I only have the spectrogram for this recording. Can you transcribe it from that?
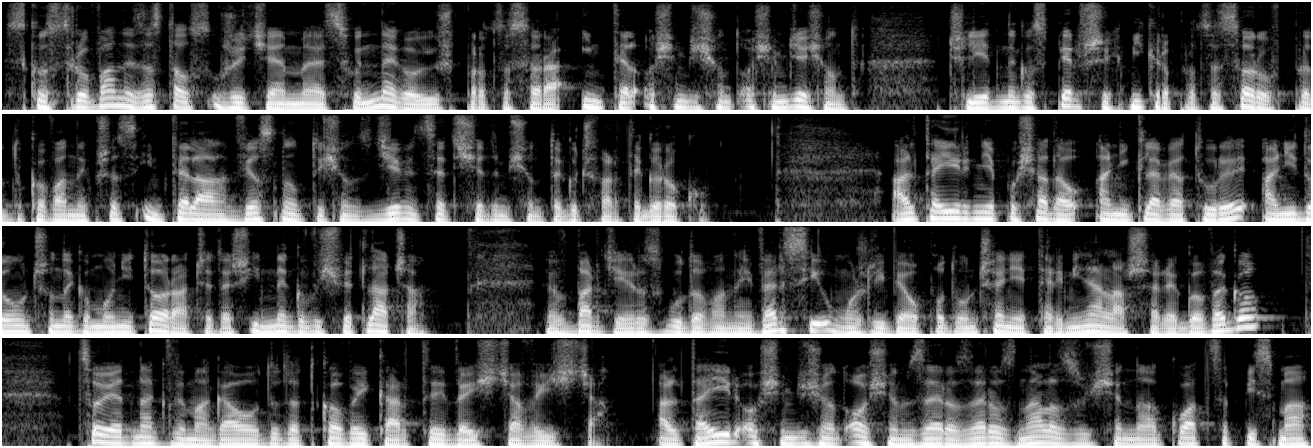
Skonstruowany został z użyciem słynnego już procesora Intel 8080, czyli jednego z pierwszych mikroprocesorów produkowanych przez Intela wiosną 1974 roku. Altair nie posiadał ani klawiatury, ani dołączonego monitora, czy też innego wyświetlacza. W bardziej rozbudowanej wersji umożliwiał podłączenie terminala szeregowego, co jednak wymagało dodatkowej karty wejścia-wyjścia. Altair 8800 znalazł się na okładce pisma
